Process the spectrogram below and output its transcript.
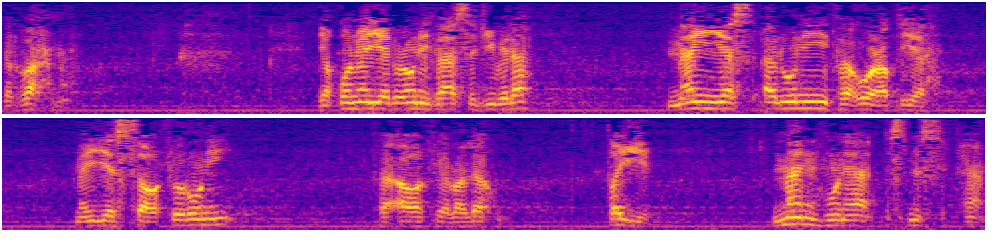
بالرحمة. يقول من يدعوني فأستجيب له؟ من يسألني فأعطيه. من يستغفرني فأغفر له. طيب من هنا اسم استفهام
